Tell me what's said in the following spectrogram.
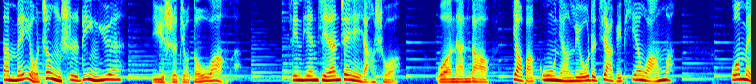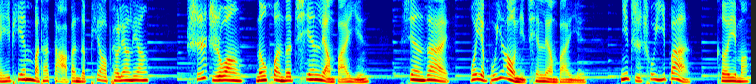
但没有正式订约，于是就都忘了。今天既然这样说，我难道要把姑娘留着嫁给天王吗？我每天把她打扮得漂漂亮亮，实指望能换得千两白银。现在我也不要你千两白银，你只出一半，可以吗？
